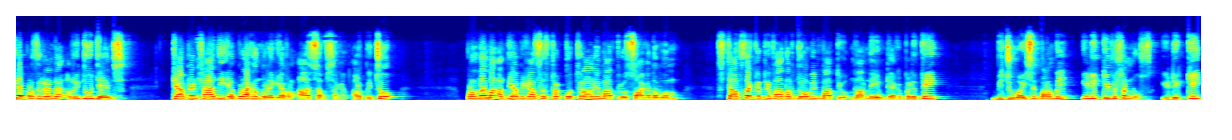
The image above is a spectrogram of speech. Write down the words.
T A president Riju James captain Shaji Abraham തുടങ്ങിയവർ ആശംസകൾ അർപ്പിച്ചു. പ്രഥമ അധ്യാപിക സിസ്റ്റർ കൊച്ചുറാണി മാത്യു സ്വാഗതവും staff secretary father Jobin Mathew നന്ദിയും രേഖപ്പെടുത്തി. Biju Vaishan Parambil Idukki vision news Idukki.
